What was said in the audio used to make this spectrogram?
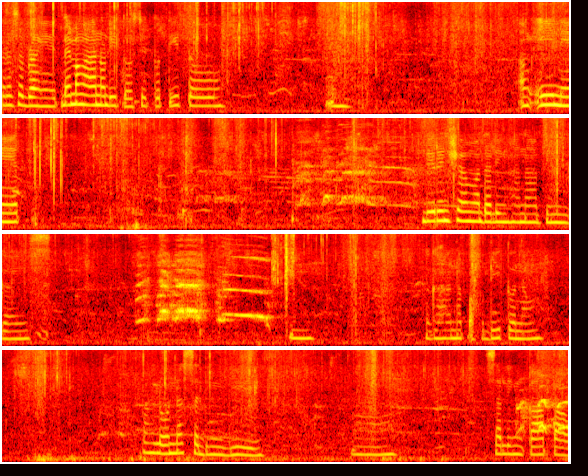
pero sobrang init. May mga ano dito, sweet potato. Mm. Ang init. Hindi rin siya madaling hanapin, guys. Mm. Naghahanap ako dito ng panglonas sa dinggi. Ah sa Lingkapaw.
